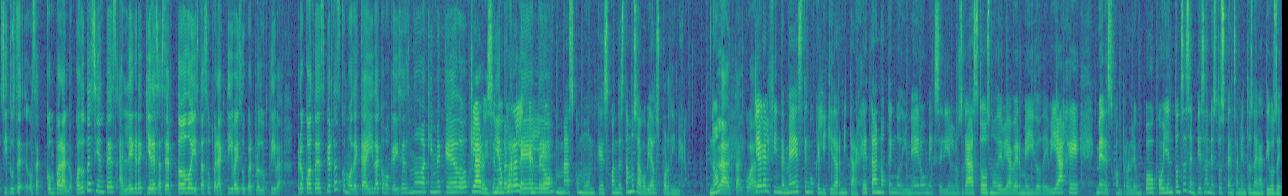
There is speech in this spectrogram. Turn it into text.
Si tú, te- o sea, compáralo. Cuando te sientes alegre, quieres hacer todo y estás súper activa y súper productiva. Pero cuando te despiertas como decaída, como que dices, no, aquí me quedo. Claro, y se me ocurre el tele. ejemplo más común, que es cuando estamos agobiados por dinero, ¿no? La, tal cual. Llega el fin de mes, tengo que liquidar mi tarjeta, no tengo dinero, me excedí en los gastos, no debía haberme ido de viaje, me descontrolé un poco y entonces empiezan estos pensamientos negativos de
